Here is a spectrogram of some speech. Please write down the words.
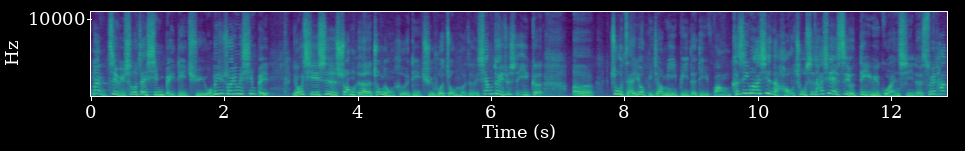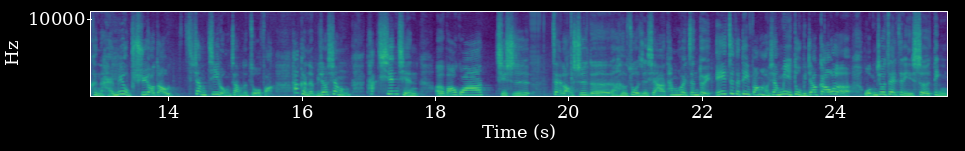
那至于说在新北地区，我必须说，因为新北尤其是双呃中永和地区或中和这个，相对就是一个呃住宅又比较密闭的地方。可是因为它现在好处是它现在是有地域关系的，所以它可能还没有需要到像基隆这样的做法，它可能比较像它先前呃包括其实在老师的合作之下，他们会针对哎这个地方好像密度比较高了。我们就在这里设定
